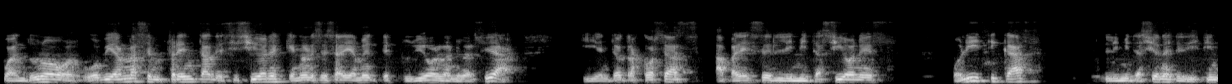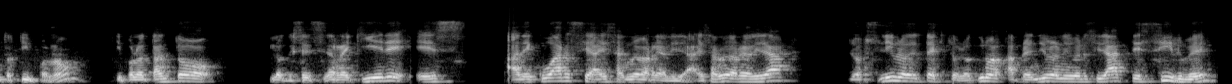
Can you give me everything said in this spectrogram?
cuando uno gobierna se enfrenta a decisiones que no necesariamente estudió en la universidad. Y entre otras cosas, aparecen limitaciones políticas, limitaciones de distintos tipos, ¿no? Y por lo tanto, lo que se requiere es adecuarse a esa nueva realidad. Esa nueva realidad los libros de texto, lo que uno aprendió en la universidad, te sirve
